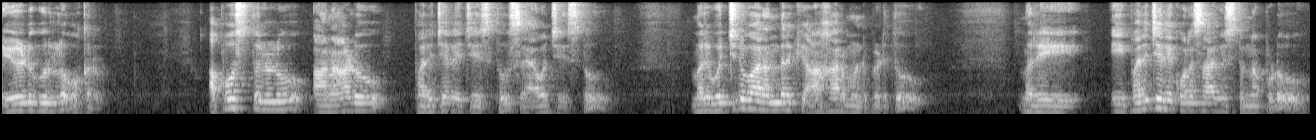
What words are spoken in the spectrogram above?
ఏడుగురిలో ఒకరు. అపోస్తులు ఆనాడు పరిచర్య చేస్తూ సేవ చేస్తూ మరి వచ్చిన వారందరికీ ఆహారం వండి పెడుతూ మరి ఈ పరిచర్య కొనసాగిస్తున్నప్పుడు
